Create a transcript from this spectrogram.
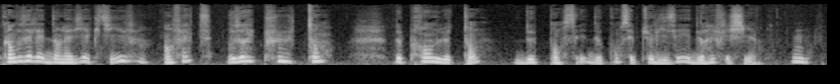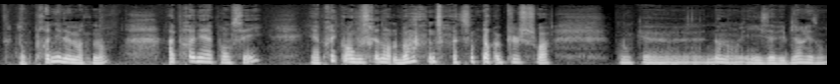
Quand vous allez être dans la vie active, en fait, vous aurez plus le temps de prendre le temps de penser, de conceptualiser et de réfléchir. Hmm. Donc prenez-le maintenant, apprenez à penser, et après, quand vous serez dans le bain, de toute façon, il n'y aura plus le choix. Donc, euh, non, non, ils avaient bien raison.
